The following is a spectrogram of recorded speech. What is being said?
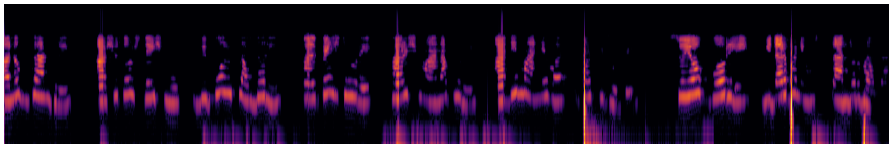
अनुप गांधळे आशुतोष देशमुख विपुल चौधरी कल्पेश ढोरे हर्ष मानापुरे आदी मान्यवर उपस्थित होते. सुयोग बोरले विदर्भ न्यूज चांदूर बाजार.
